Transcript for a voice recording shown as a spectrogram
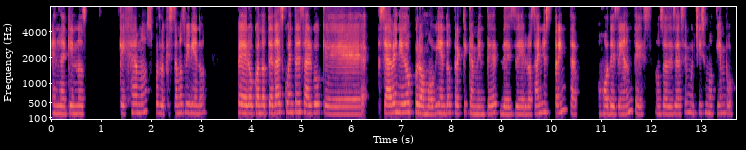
en la que nos quejamos por lo que estamos viviendo, pero cuando te das cuenta es algo que se ha venido promoviendo prácticamente desde los años 30 o desde antes, o sea, desde hace muchísimo tiempo.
